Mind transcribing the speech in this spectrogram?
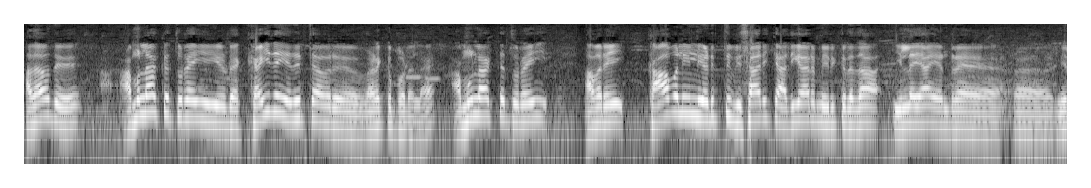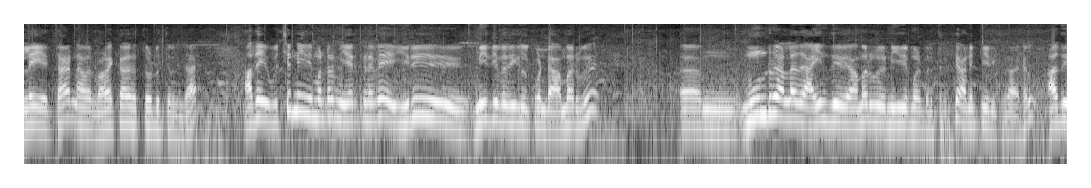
அதாவது அமலாக்கத்துறையோட கைதை எதிர்த்து அவர் வழக்கு போடல. அமலாக்கத்துறை அவரை காவலில் எடுத்து விசாரிக்க அதிகாரம் இருக்கிறதா இல்லையா என்ற அஹ், நிலையைத்தான் அவர் வழக்காக தொடுத்திருந்தார். அதை உச்சநீதிமன்றம் ஏற்கனவே இரு நீதிபதிகள் கொண்ட அமர்வு அம், மூன்று அல்லது ஐந்து அமர்வு நீதிமன்றத்திற்கு அனுப்பியிருக்கிறார்கள். அது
